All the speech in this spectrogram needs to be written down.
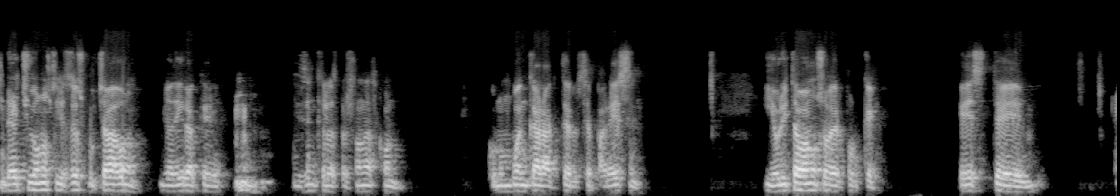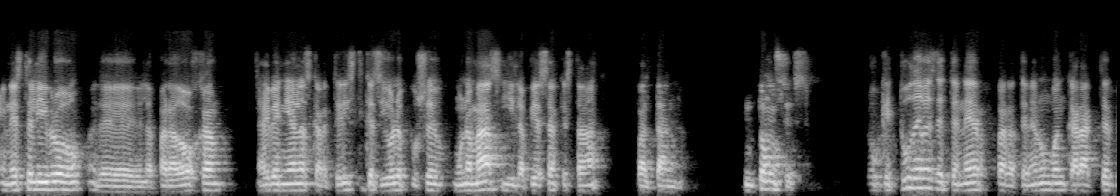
De hecho, yo no sé si has escuchado, ya dirá que dicen que las personas con, con un buen carácter se parecen y ahorita vamos a ver por qué. Este, en este libro de la paradoja, ahí venían las características y yo le puse una más y la pieza que está faltando. Entonces, lo que tú debes de tener para tener un buen carácter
